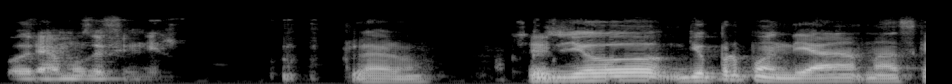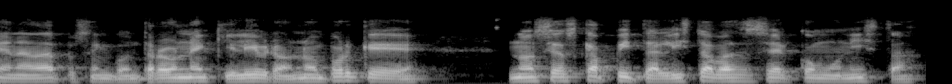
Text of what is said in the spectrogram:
podríamos definir. Claro. Pues yo, yo propondría más que nada pues encontrar un equilibrio, no porque no seas capitalista vas a ser comunista.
